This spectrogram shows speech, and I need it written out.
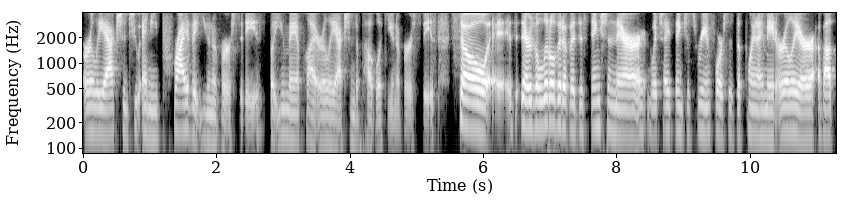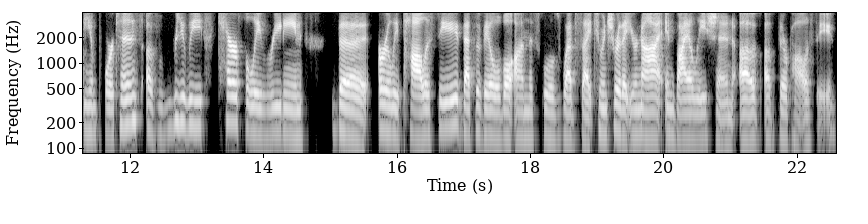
early action to any private universities, but you may apply early action to public universities. So eh, there's a little bit of a distinction there, which I think just reinforces the point I made earlier about the importance of really carefully reading the early policy that's available on the school's website to ensure that you're not in violation of, of their policy.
